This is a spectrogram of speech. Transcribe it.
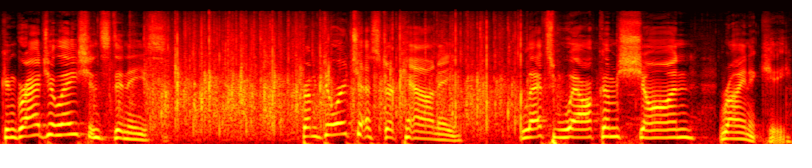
Congratulations, Denise. From Dorchester County, let's welcome Sean Reinecke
